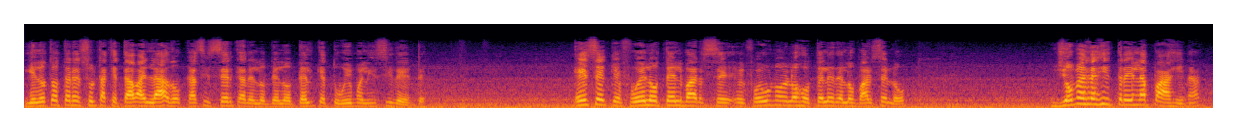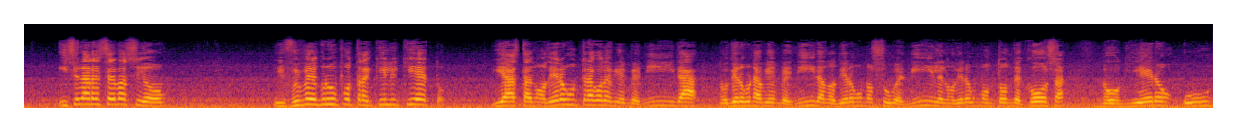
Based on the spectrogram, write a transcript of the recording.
y el otro hotel resulta que estaba al lado, casi cerca del hotel que tuvimos el incidente. Ese que fue el hotel Barce, fue uno de los hoteles de los Barceló. Yo me registré en la página, hice la reservación y fui el grupo tranquilo y quieto. Y hasta nos dieron un trago de bienvenida, nos dieron una bienvenida, nos dieron unos souvenirs, nos dieron un montón de cosas. Nos dieron un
